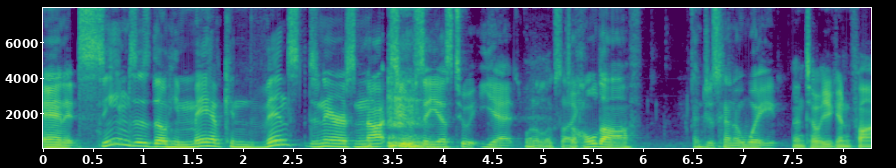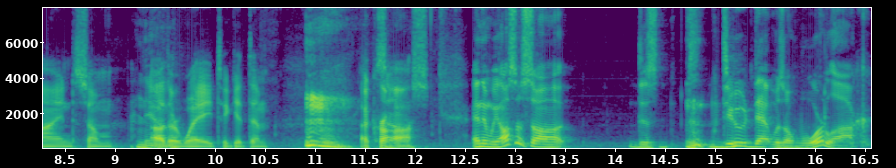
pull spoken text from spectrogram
And it seems as though he may have convinced Daenerys not to say yes to it yet, What it looks like. to like. hold off and just kind of wait. Until he can find some Yeah. other way to get them across. And then we also saw this dude that was a warlock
